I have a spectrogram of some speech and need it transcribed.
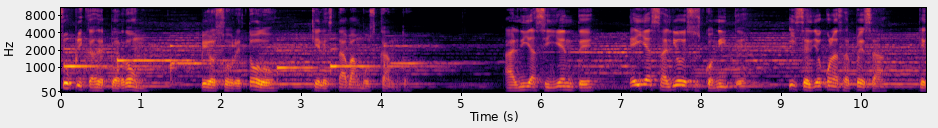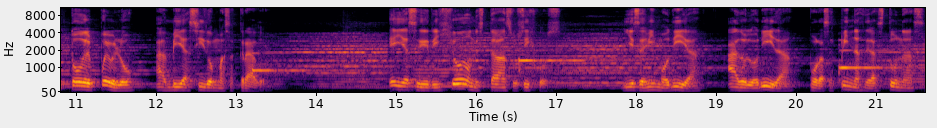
súplicas de perdón, pero sobre todo que le estaban buscando. Al día siguiente, ella salió de su escondite y se dio con la sorpresa que todo el pueblo había sido masacrado. Ella se dirigió donde estaban sus hijos, y ese mismo día, adolorida por las espinas de las tunas,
